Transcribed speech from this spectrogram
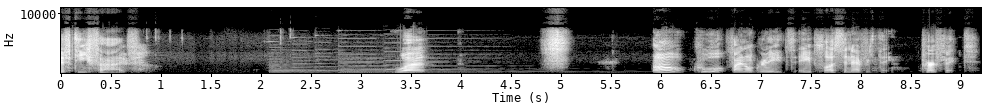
Fifty-five. What? Oh, cool. Final grades. A plus and everything. Perfect.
